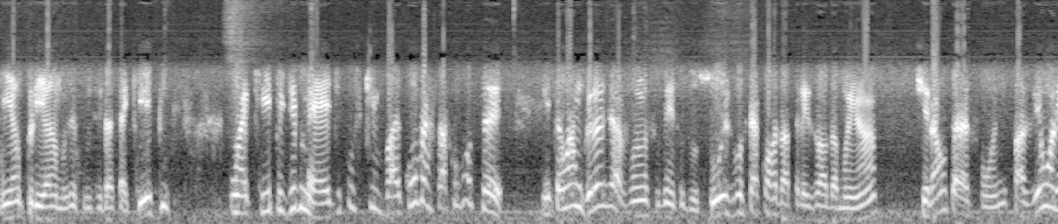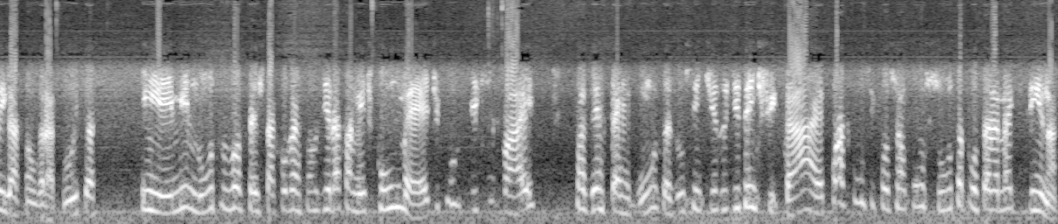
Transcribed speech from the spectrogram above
e ampliamos inclusive essa equipe, uma equipe de médicos que vai conversar com você. Então é um grande avanço dentro do SUS, você acordar três horas da manhã, tirar um telefone, fazer uma ligação gratuita e em minutos você está conversando diretamente com um médico e que vai fazer perguntas no sentido de identificar, é quase como se fosse uma consulta por telemedicina.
